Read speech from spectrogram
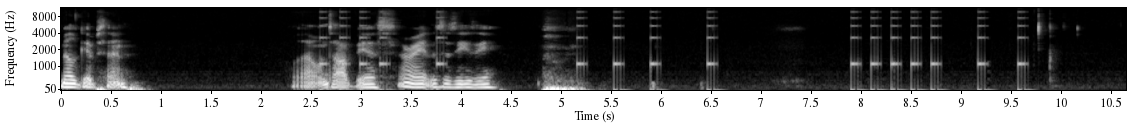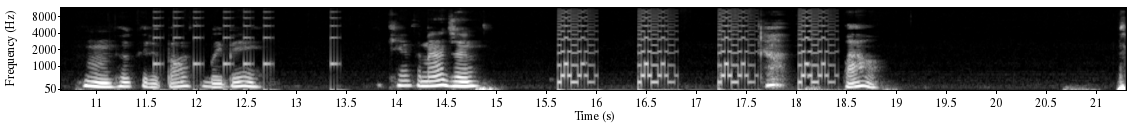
Mel Gibson. Well, that one's obvious. Alright, this is easy. Hmm, who could it possibly be? I can't imagine. wow.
